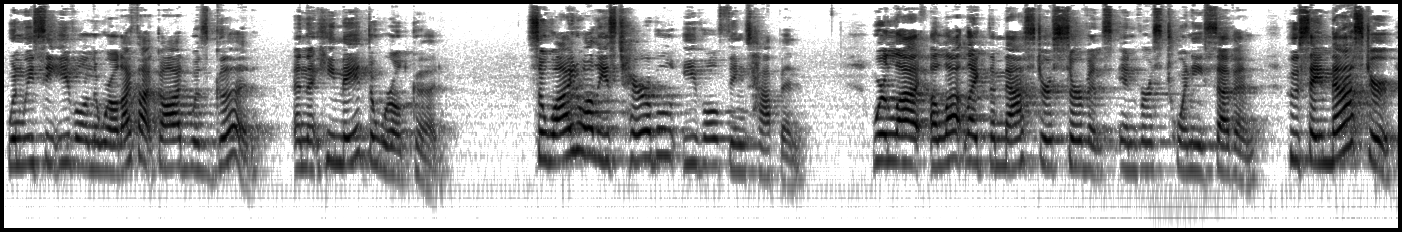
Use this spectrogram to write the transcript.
when we see evil in the world, I thought God was good and that he made the world good. So why do all these terrible, evil things happen? We're a lot like the master's servants in verse 27 who say, Master,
